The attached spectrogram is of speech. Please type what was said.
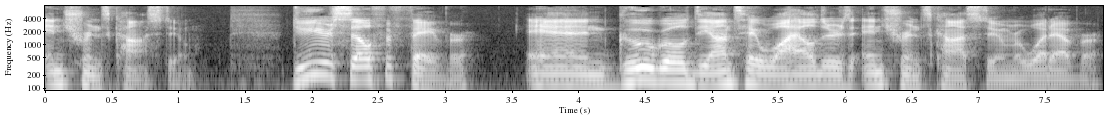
entrance costume. Do yourself a favor and Google Deontay Wilder's entrance costume or whatever.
